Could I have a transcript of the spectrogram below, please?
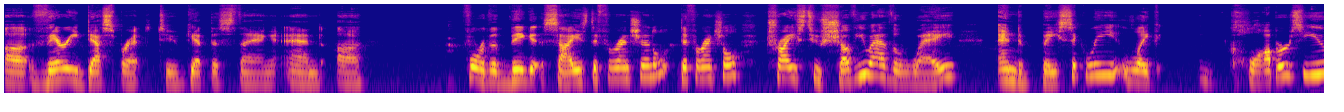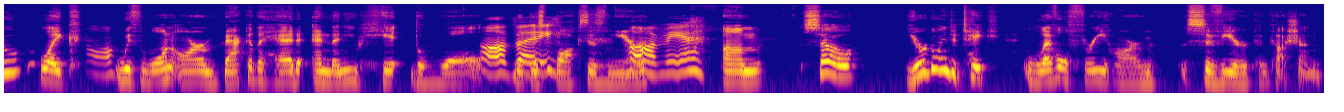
uh, very desperate to get this thing, and uh, for the big size differential, differential, tries to shove you out of the way, and basically like clobbers you like Aw. with one arm back of the head, and then you hit the wall Aw, that this box is near. Oh man. Um, so you're going to take level three harm, severe concussion.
